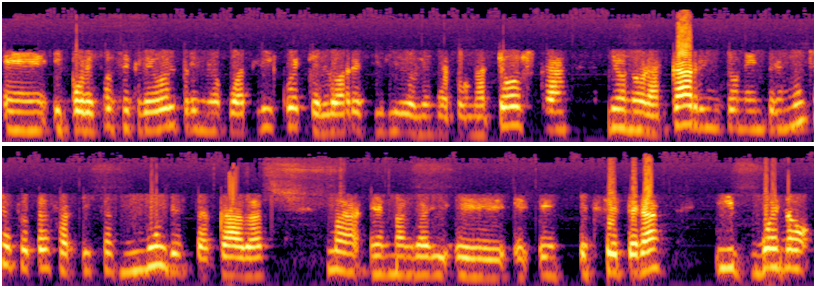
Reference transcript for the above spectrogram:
eh, y por eso se creó el premio Cuatlicue, que lo ha recibido Elena Ponatosca, Leonora Carrington, entre muchas otras artistas muy destacadas, eh, eh, etcétera. Y bueno,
